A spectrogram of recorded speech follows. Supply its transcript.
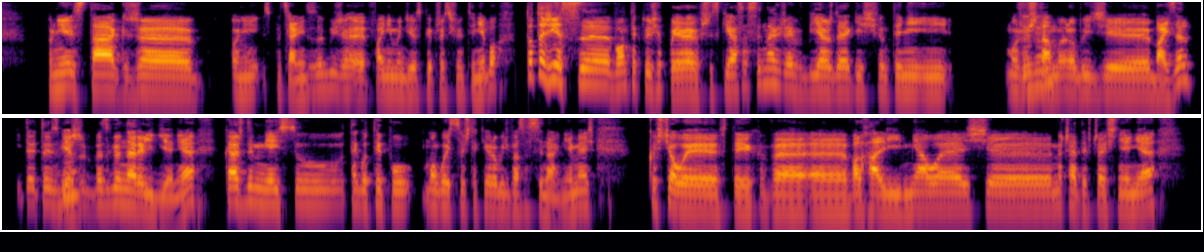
to nie jest tak, że oni specjalnie to zrobili, że fajnie będzie spieprzać świątynię, bo to też jest e, wątek, który się pojawia we wszystkich asasynach, że wbijasz do jakiejś świątyni i możesz Mhm. tam robić e, bajzel. I to, to jest, wiesz, bez względu na religię, nie? W każdym miejscu tego typu mogłeś coś takiego robić w asasynach, nie? Miałeś kościoły w tych, w e, Walhalli, miałeś e, meczety wcześniej, nie?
